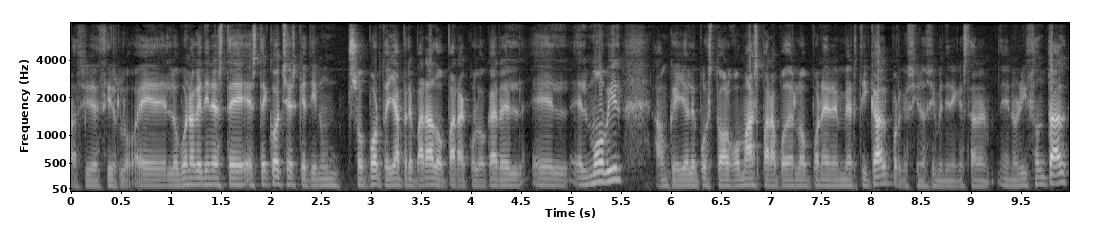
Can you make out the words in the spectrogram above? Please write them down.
así decirlo. Eh, lo bueno que tiene este, este coche es que tiene un soporte ya preparado para colocar el, el, móvil, aunque yo le he puesto algo más para poderlo poner en vertical, porque si no siempre tiene que estar en horizontal.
